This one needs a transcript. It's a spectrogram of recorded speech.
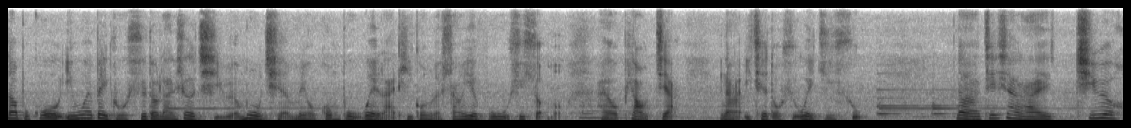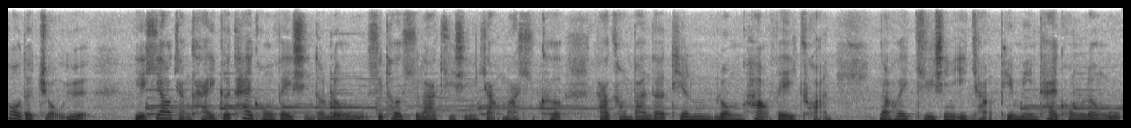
那不过，因为贝佐斯的蓝色起源目前没有公布未来提供的商业服务是什么，还有票价，那一切都是未知数。那接下来七月后的九月，也是要展开一个太空飞行的任务，是特斯拉执行长马斯克他创办的天龙号飞船，那会执行一场平民太空任务。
